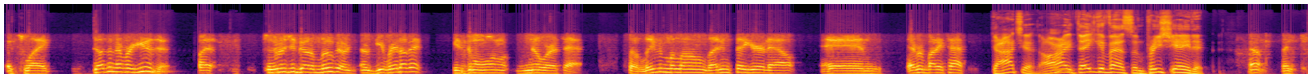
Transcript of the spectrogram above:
it's like doesn't ever use it. But as soon as you go to move it or, or get rid of it, he's going to want to know where it's at. So leave him alone, let him figure it out, and everybody's happy. Gotcha. All right. Thank you, Vesson. Appreciate it. Yeah, thank you.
